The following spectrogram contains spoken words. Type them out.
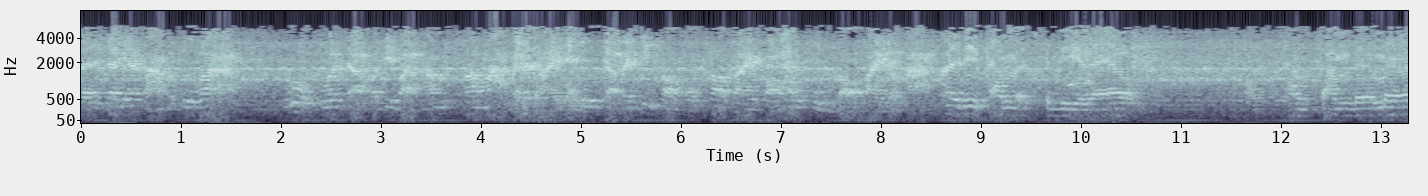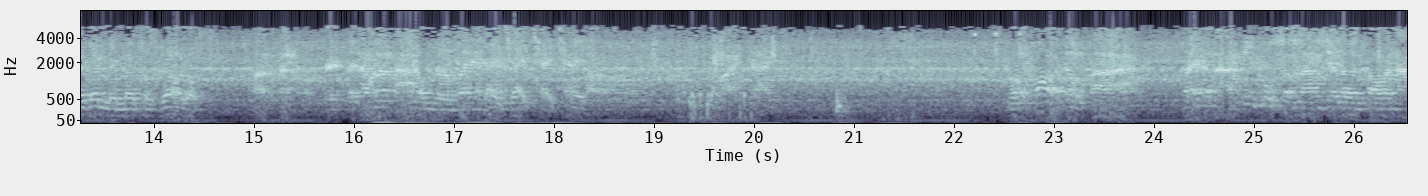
แต่ที่จะเรียนถามก็คือว่าลูกควรจะปฏิบัติธรรมธรรมะแบบไหนจึงจะเป็นที่ชอบอกชอบใจของผู้กลุ่มต่อไปแล้วค่ะไอ้ที่ทำจะดีแล้วทำตามเดิมไม่งั้นท่านไม่มาสงเคราะห์หรอกแต่ทำรักษาองเดิมไว้ใช่ใช่ใช่ใช่สบายใจหลวงพ่อเจ้าขาในขณะที่ลูกกำลังเจริญภาวนา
